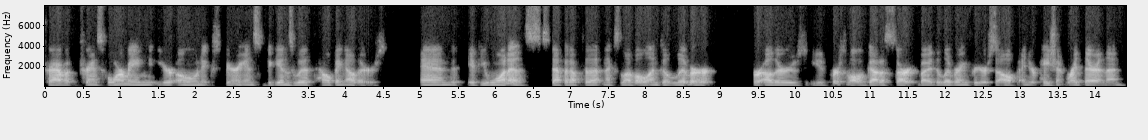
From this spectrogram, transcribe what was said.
tra- transforming your own experience begins with helping others. And if you want to step it up to that next level and deliver for others, you first of all have got to start by delivering for yourself and your patient right there and then.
